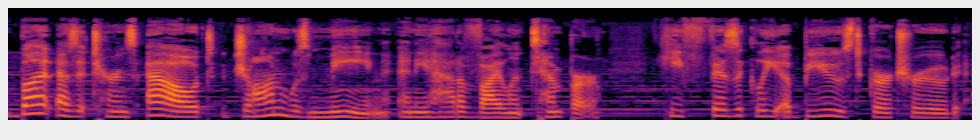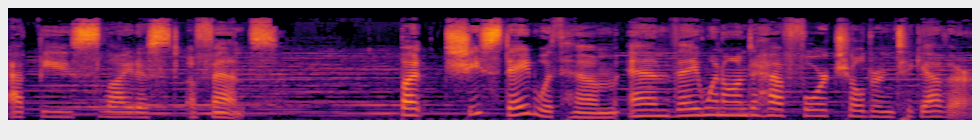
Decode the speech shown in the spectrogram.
But as it turns out, John was mean and he had a violent temper. He physically abused Gertrude at the slightest offense. But she stayed with him and they went on to have four children together.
